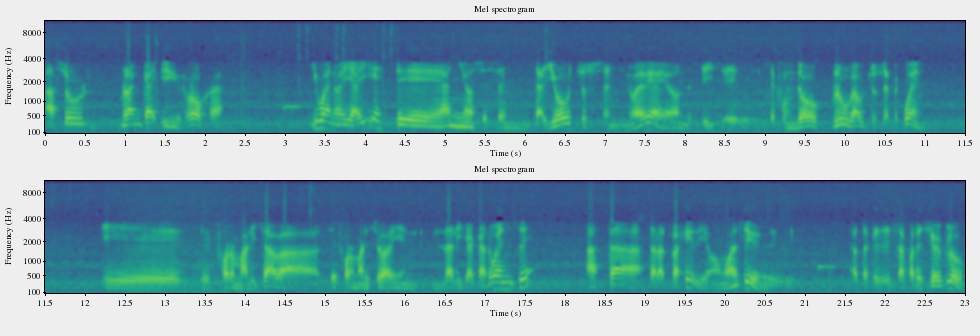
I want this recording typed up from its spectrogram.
azul, blanca y roja. Y bueno, y ahí este año 68, 69, ahí es donde se, se, se fundó Club Gaucho Cepecuen. Eh, se formalizaba, se formalizó ahí en la Liga Caruense hasta, hasta la tragedia, vamos a decir, de- hasta que desapareció el club.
